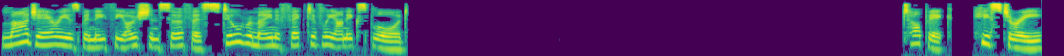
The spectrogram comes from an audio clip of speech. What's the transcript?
Large areas beneath the ocean surface still remain effectively unexplored. History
